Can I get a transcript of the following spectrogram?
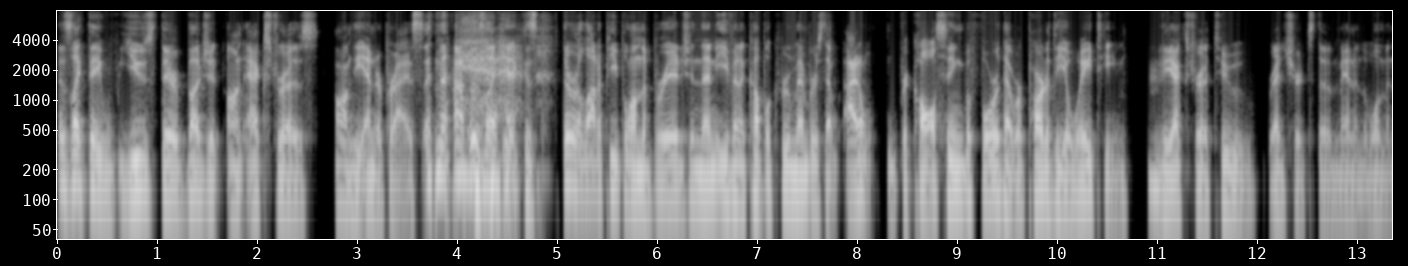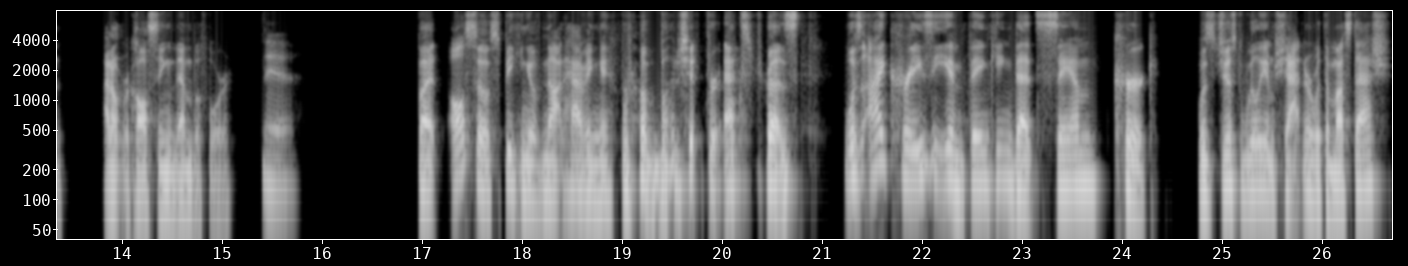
it's like they used their budget on extras on the Enterprise, and I was like, Yeah. because there were a lot of people on the bridge, and then even a couple crew members that I don't recall seeing before that were part of the away team, Mhm. the extra two red shirts, the man and the woman. I don't recall seeing them before. Yeah. But also, speaking of not having a budget for extras, Was I crazy in thinking that Sam Kirk was just William Shatner with a mustache?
